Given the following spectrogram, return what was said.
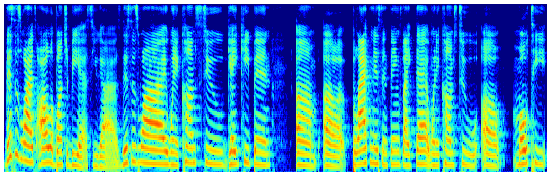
This is why it's all a bunch of BS, you guys. This is why when it comes to gatekeeping um uh blackness and things like that, when it comes to uh multi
